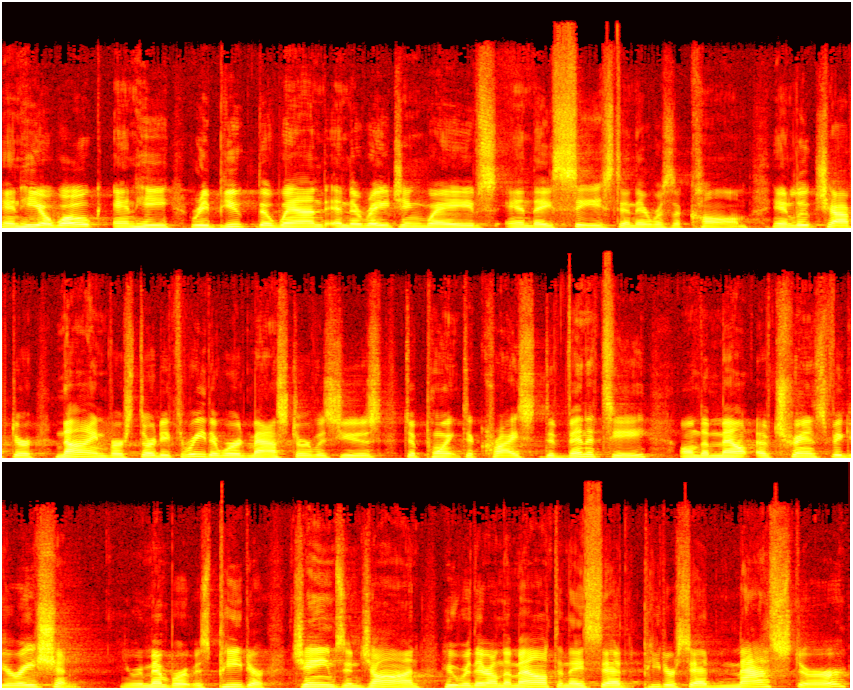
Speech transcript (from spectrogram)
And he awoke and he rebuked the wind and the raging waves, and they ceased, and there was a calm. In Luke chapter chapter 9, verse 33, the word master was used to point to Christ's divinity on the Mount of Transfiguration. You remember it was Peter, James, and John who were there on the mount, and they said, Peter said, Master,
